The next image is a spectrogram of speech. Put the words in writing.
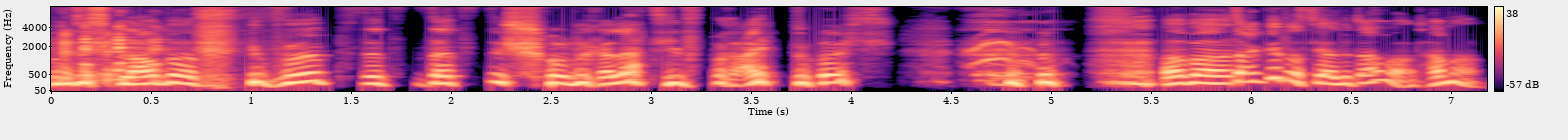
und ich glaube, Gewölb setzt, setzt sich schon relativ breit durch. Aber danke, dass ihr alle da wart. Hammer.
